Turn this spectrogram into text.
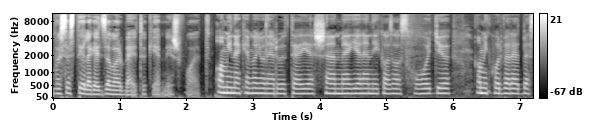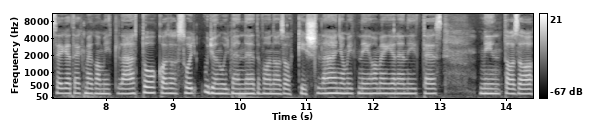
Most ez tényleg egy zavarbejtő kérdés volt. Ami nekem nagyon erőteljesen megjelenik, az az, hogy amikor veled beszélgetek meg, amit látok, az az, hogy ugyanúgy benned van az a kislány, amit néha megjelenítesz, mint az a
